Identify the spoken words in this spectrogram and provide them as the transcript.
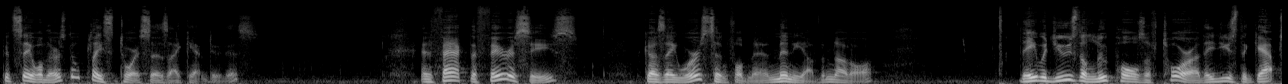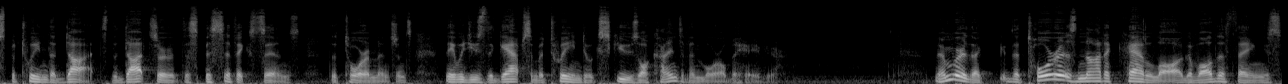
could say, well, there's no place the Torah says I can't do this. In fact, the Pharisees, because they were sinful men, many of them, not all, they would use the loopholes of Torah. They'd use the gaps between the dots. The dots are the specific sins the Torah mentions. They would use the gaps in between to excuse all kinds of immoral behavior. Remember, the, the Torah is not a catalog of all the things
